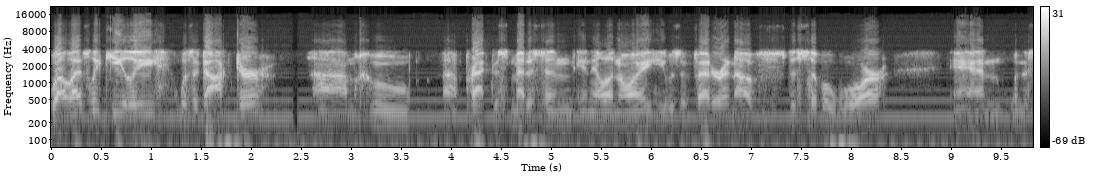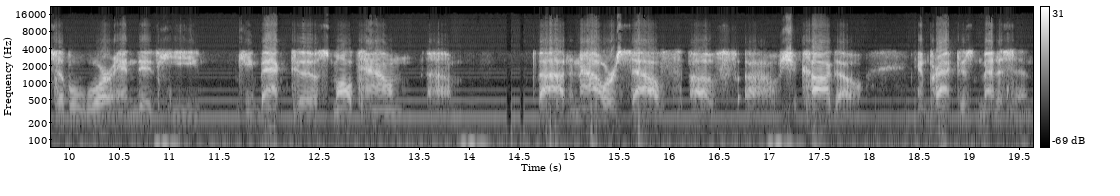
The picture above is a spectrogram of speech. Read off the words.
Well, Leslie Keeley was a doctor um, who practiced medicine in Illinois. He was a veteran of the Civil War, and when the Civil War ended, he came back to a small town um, about an hour south of uh, Chicago and practiced medicine.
